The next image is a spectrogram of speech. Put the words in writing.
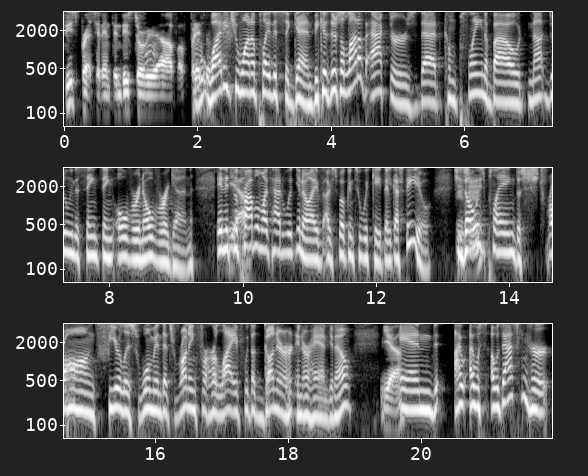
this president in this story of, of president. Why did you want to play this again? Because there's a lot of actors that complain about not doing the same thing over and over again. And it's the problem I've had with, you know, I've, I've spoken to with Kate del Castillo. She's Mm-hmm. always playing the strong, fearless woman that's running for her life with a gun in her, in her hand, you know? Yeah. And I, I was I was asking her,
